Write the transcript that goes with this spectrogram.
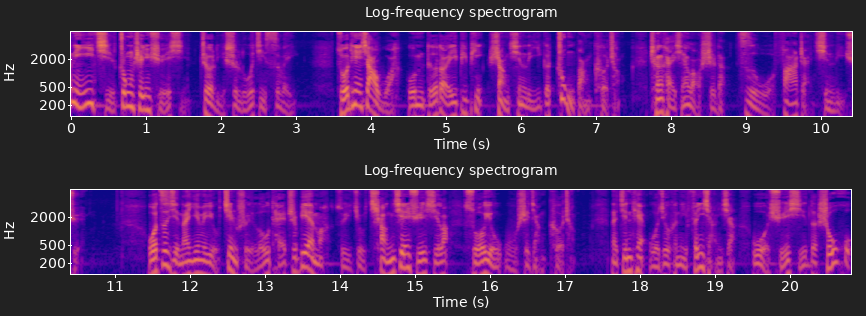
你一起终身学习，这里是逻辑思维。昨天下午啊，我们得到 APP 上新了一个重磅课程——陈海贤老师的自我发展心理学。我自己呢，因为有近水楼台之便嘛，所以就抢先学习了所有五十讲课程。那今天我就和你分享一下我学习的收获，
